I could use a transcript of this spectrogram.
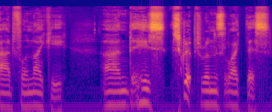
ad for Nike. And his script runs like this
